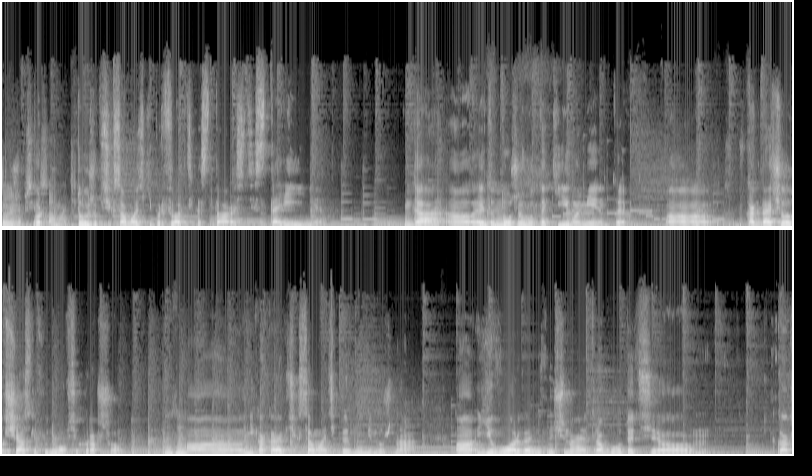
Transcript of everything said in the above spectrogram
Той же психосоматики. Той же психосоматики, профилактика старости, старения. Да, э, это угу. тоже вот такие моменты. А, когда человек счастлив, у него все хорошо. Угу. Никакая психосоматика ему не нужна. А, его организм начинает работать эм, как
